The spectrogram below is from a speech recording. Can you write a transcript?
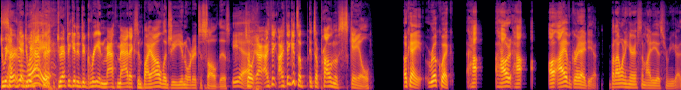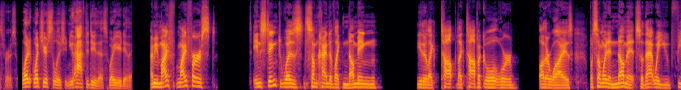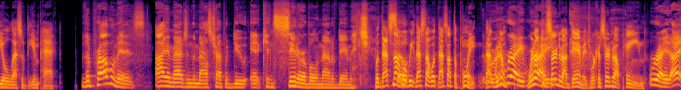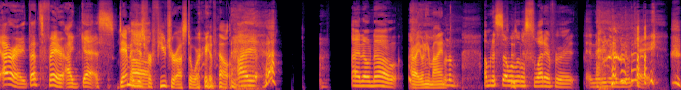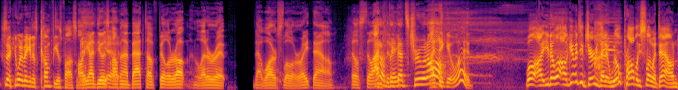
Do we have, yeah, do we have to do we have to get a degree in mathematics and biology in order to solve this? Yeah. So I I think I think it's a it's a problem of scale. Okay, real quick. How how how? I I have a great idea, but I want to hear some ideas from you guys first. What what's your solution? You have to do this. What are you doing? I mean, my my first instinct was some kind of like numbing, either like top like topical or otherwise, but some way to numb it so that way you feel less of the impact. The problem is, I imagine the mousetrap would do a considerable amount of damage. But that's not So- what we. That's not what. That's not the point. That we don't. Right, We're not right. concerned about damage. We're concerned about pain. Right. I all right. That's fair, I guess. Damage is Uh, for future us to worry about. I I don't know. All right, you want to hear mine? I'm gonna I'm gonna sew a little sweater for it, and everything will be okay. so you want to make it as comfy as possible. All you gotta do is Yeah. hop in that bathtub, fill her up, and let her rip. That water slow her right down. It'll still I don't think that's true at all. I think it would. Well, uh, you know what? I'll give it to Jeremy that it will probably slow it down.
